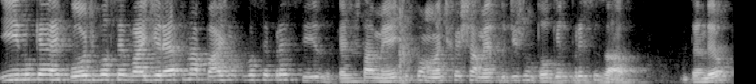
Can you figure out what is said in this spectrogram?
e no QR Code você vai direto na página que você precisa, que é justamente o comando de fechamento do disjuntor que ele precisava. Entendeu?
